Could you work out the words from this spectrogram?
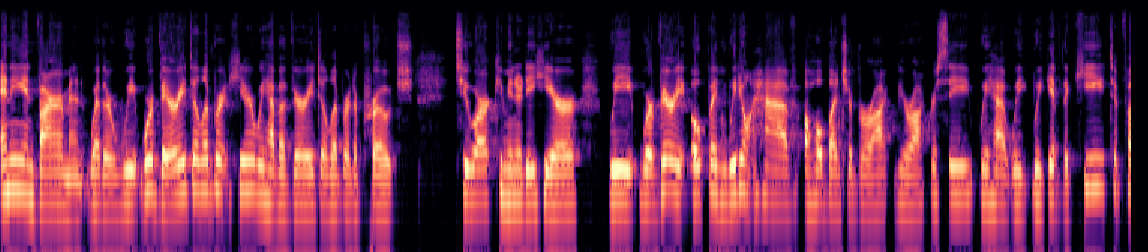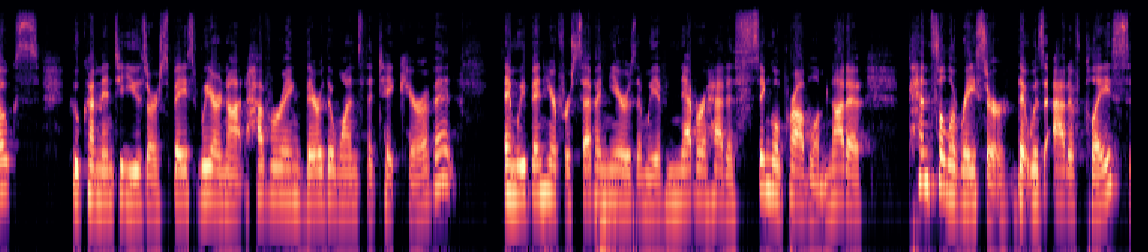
any environment, whether we, we're very deliberate here, we have a very deliberate approach to our community here. We we're very open. We don't have a whole bunch of bureaucracy. We have we we give the key to folks who come in to use our space. We are not hovering. They're the ones that take care of it. And we've been here for seven years and we have never had a single problem, not a pencil eraser that was out of place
